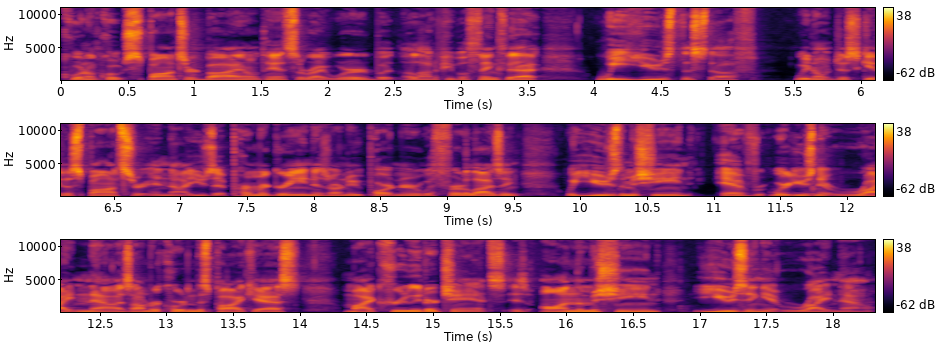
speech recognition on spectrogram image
quote unquote sponsored by, I don't think that's the right word, but a lot of people think that we use the stuff. We don't just get a sponsor and not use it. Permagreen is our new partner with fertilizing. We use the machine every we're using it right now as I'm recording this podcast. My crew leader Chance is on the machine using it right now.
